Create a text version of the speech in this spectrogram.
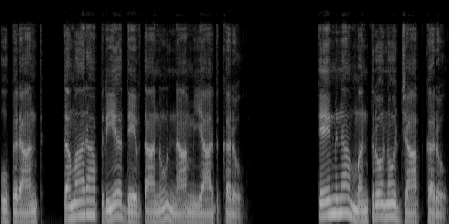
ઉપરાંત, તમારા પ્રિય દેવતાનું નામ યાદ કરો. તેમના મંત્રોનો જાપ કરો.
